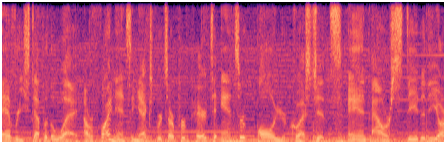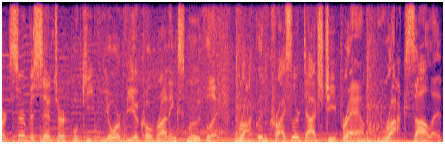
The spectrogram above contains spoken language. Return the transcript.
every step of the way. Our financing experts are prepared to answer all your questions. And our state of the art service center will keep your vehicle running smoothly. Rockland Chrysler Dodge Jeep Ram. Rock solid.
